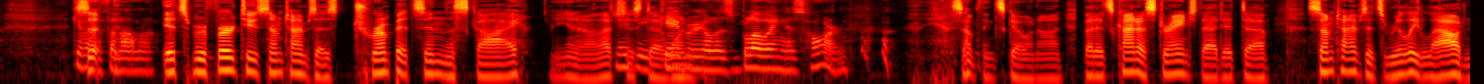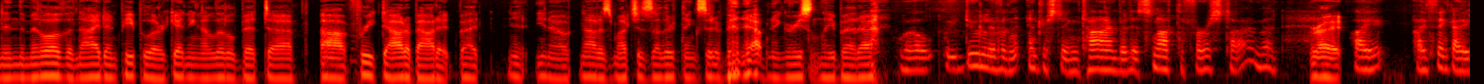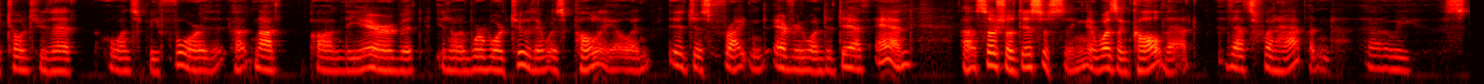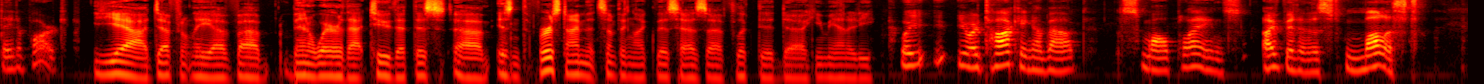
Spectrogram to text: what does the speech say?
given So- the phenomenon. It's referred to sometimes as trumpets in the sky. You know, that's Maybe just uh, one Gabriel is blowing his horn. something's going on. But it's kind of strange that it uh, sometimes it's really loud and in the middle of the night, and people are getting a little bit uh, uh, freaked out about it. But you know, not as much as other things that have been happening recently. But uh, Well, we do live in an interesting time, but it's not the first time. And right, I, I think I told you that once before, that, uh, not on the air, but you know, in World War II there was polio, and it just frightened everyone to death. And uh, social distancing, it wasn't called that. That's what happened. Uh, we stayed apart. yeah, definitely. I've uh, been aware of that too. That this uh, isn't the first time that something like this has afflicted uh, humanity. Well, you, you were talking about small planes. I've been in the smallest.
